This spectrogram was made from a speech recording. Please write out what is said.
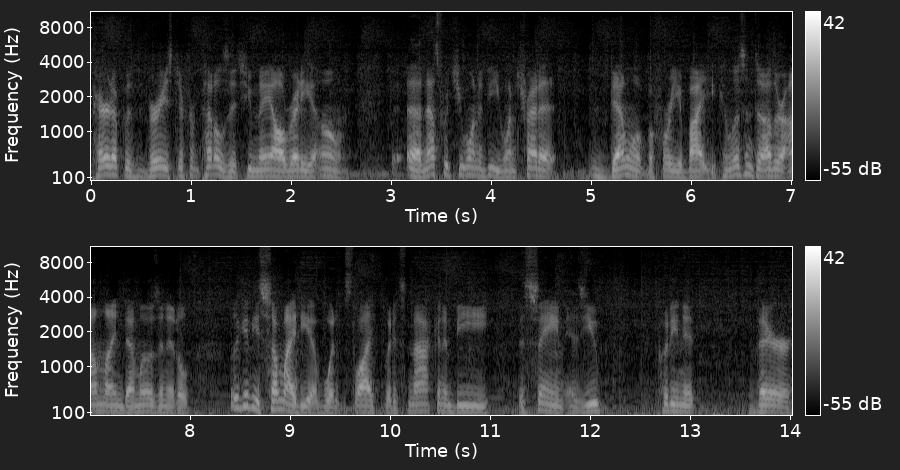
pair it up with various different pedals that you may already own. Uh, and that's what you want to do. You want to try to demo it before you buy it. You can listen to other online demos and it'll, it'll give you some idea of what it's like, but it's not going to be the same as you putting it there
